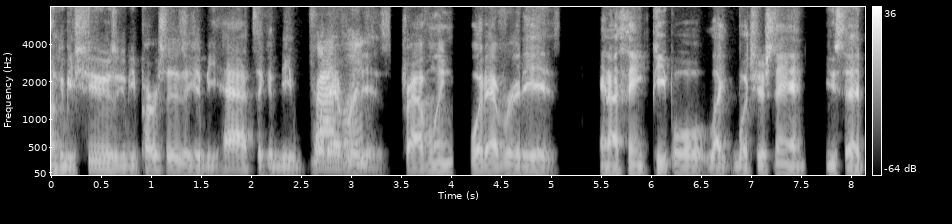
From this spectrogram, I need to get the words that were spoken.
It could be shoes, it could be purses, it could be hats, it could be whatever it is, traveling, whatever it is. And I think people like what you're saying, you said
